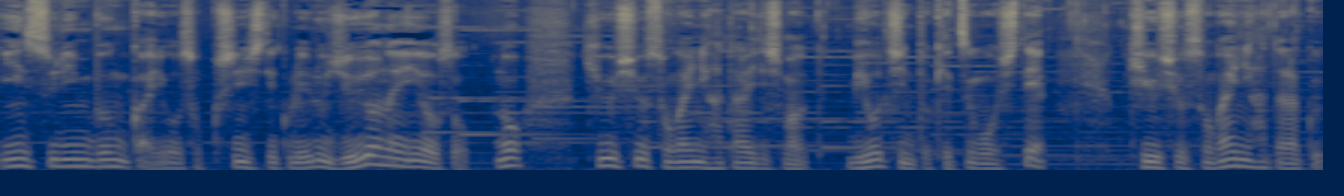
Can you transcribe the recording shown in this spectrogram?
インスリン分解を促進してくれる重要な栄養素の吸収阻害に働いてしまう。ビオチンと結合して吸収阻害に働く。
